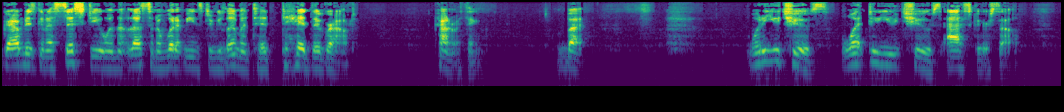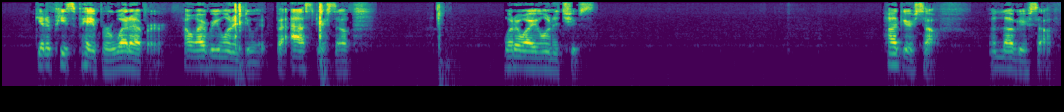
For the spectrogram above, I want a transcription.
gravity's going to assist you in that lesson of what it means to be limited to hit the ground, kind of a thing. But what do you choose? What do you choose? Ask yourself. Get a piece of paper, whatever, however you want to do it, but ask yourself, what do I want to choose? Hug yourself. and love yourself.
